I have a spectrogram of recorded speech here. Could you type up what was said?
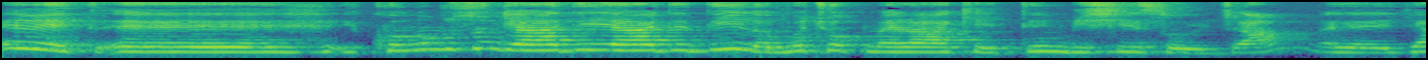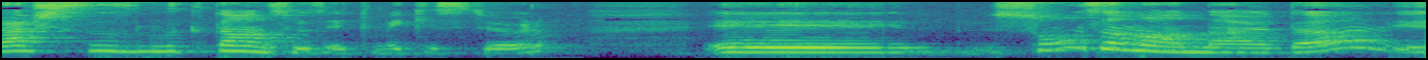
Evet, e, konumuzun geldiği yerde değil ama çok merak ettiğim bir şey soracağım. E, yaşsızlıktan söz etmek istiyorum. E, son zamanlarda e,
